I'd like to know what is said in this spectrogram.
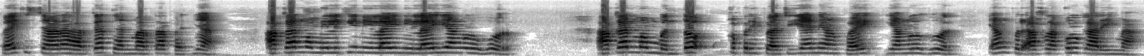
baik secara harkat dan martabatnya, akan memiliki nilai-nilai yang luhur, akan membentuk kepribadian yang baik, yang luhur, yang berakhlakul karimah.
